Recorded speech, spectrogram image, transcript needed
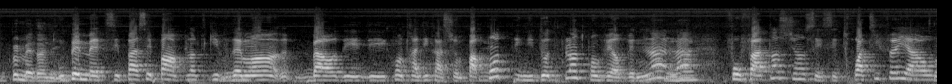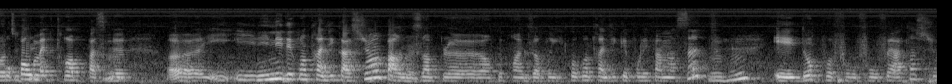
On peut mettre, peut mettre. C'est pas, c'est pas une plante qui vraiment bah, des, des contre-indications. Par contre, il y a d'autres plantes qu'on verveine là, là, mm-hmm. faut faire attention. C'est trois petits feuilles, il ne faut pas en mettre trop parce que. Mm. Euh, il, y a des contre-indications, par exemple, euh, on peut prendre exemple, il faut contre-indiquer pour les femmes enceintes, mm-hmm. et donc il faut, faut, faire attention,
